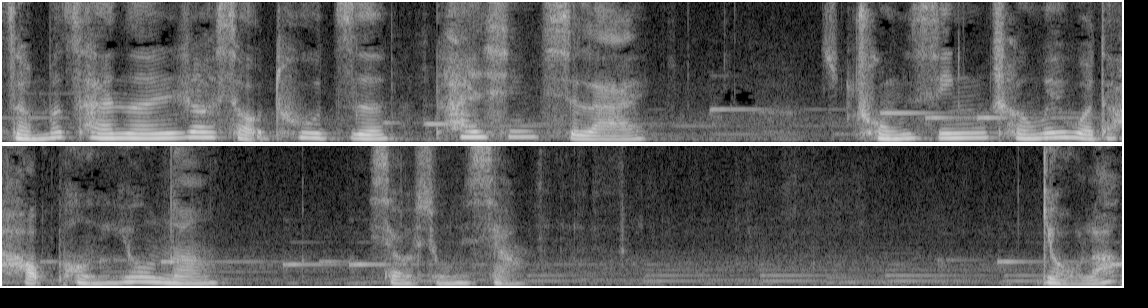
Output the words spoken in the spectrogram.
怎么才能让小兔子开心起来，重新成为我的好朋友呢？小熊想。有了，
